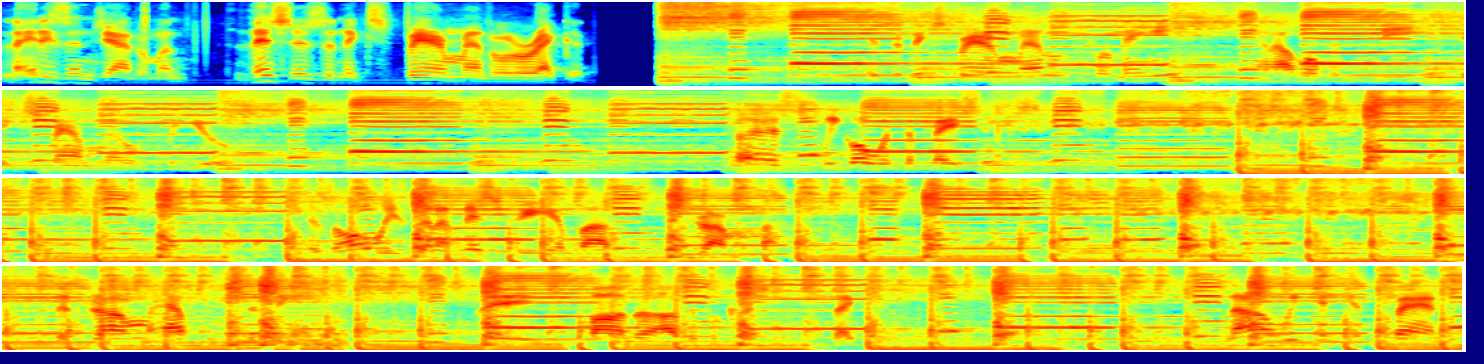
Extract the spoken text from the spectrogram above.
Ladies and gentlemen, this is an experimental record. It's an experimental for me, and I hope it be experimental for you. First, we go with the basics. There's always been a mystery about the drum. The drum happens to be the father of the percussion section. Now we can get fancy.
